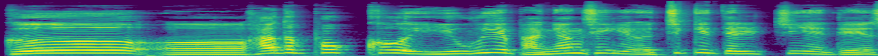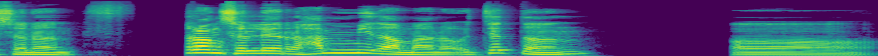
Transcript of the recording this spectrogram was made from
그 어, 하드포크 이후의 방향색이 어떻게 될지에 대해서는 설랑설레를 합니다만 어쨌든 어,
